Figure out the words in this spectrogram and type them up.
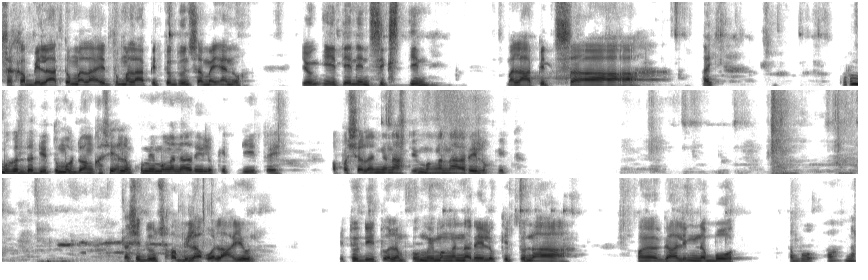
Sa kabila to, malayo to, malapit to dun sa may ano, yung 18 and 16. Malapit sa... Ay, parang maganda dito magdaan kasi alam ko may mga na-relocate dito eh. Papasyalan nga natin yung mga na-relocate. Kasi doon sa kabila, wala yun. Ito dito, alam ko may mga na-relocate to na mga galing na boat. Na boat? Ah, na,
